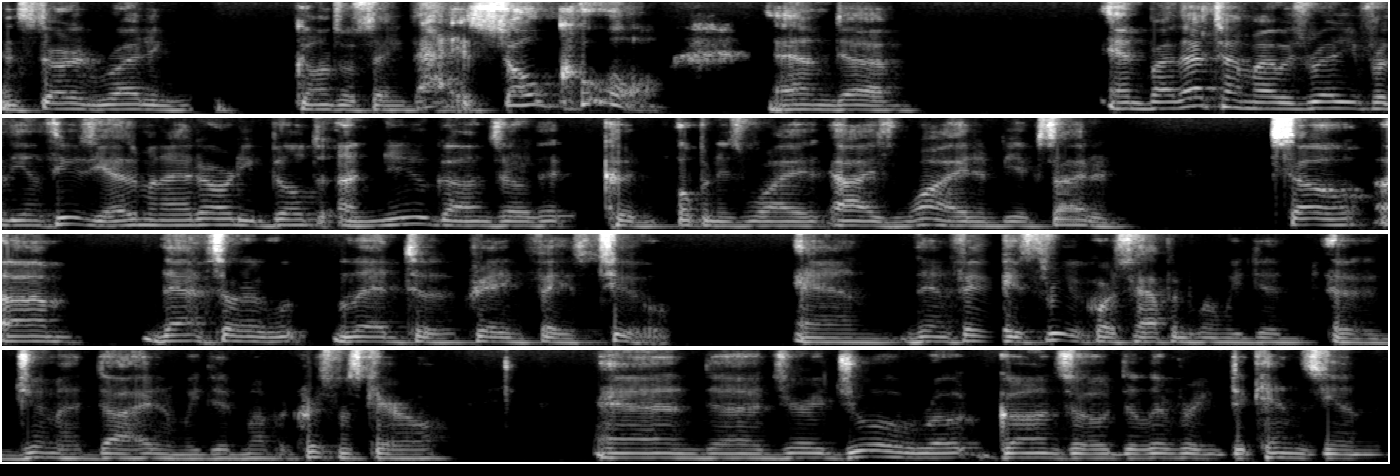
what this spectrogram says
and started writing Gonzo saying, That is so cool. And, uh, and by that time, I was ready for the enthusiasm, and I had already built a new Gonzo that could open his wide, eyes wide and be excited. So um, that sort of led to creating phase two. And then phase three, of course, happened when we did uh, Jim had died and we did Muppet Christmas Carol. And uh, Jerry Juhl wrote Gonzo delivering Dickensian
